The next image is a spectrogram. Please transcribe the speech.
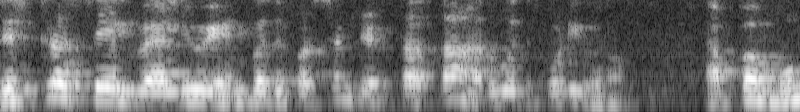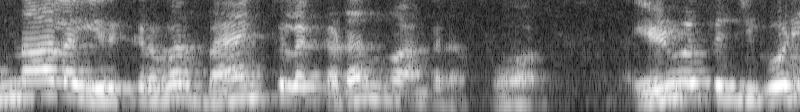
டிஸ்ட்ரஸ் சேல் வேல்யூ எண்பது பர்சன்ட் எடுத்தால் தான் அறுபது கோடி வரும். அப்போ முன்னால் இருக்கிறவர் பேங்க்கில் கடன் வாங்குறப்போ எழுபத்தஞ்சு கோடி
